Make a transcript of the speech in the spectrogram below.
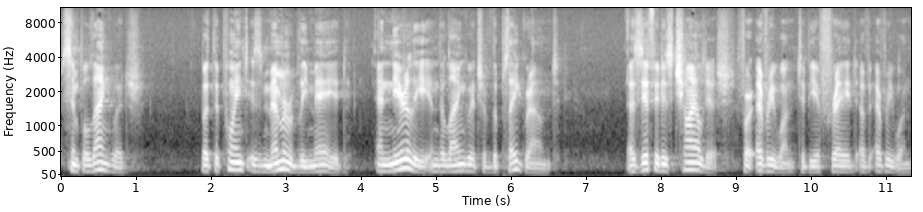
Simple language. But the point is memorably made, and nearly in the language of the playground, as if it is childish for everyone to be afraid of everyone.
